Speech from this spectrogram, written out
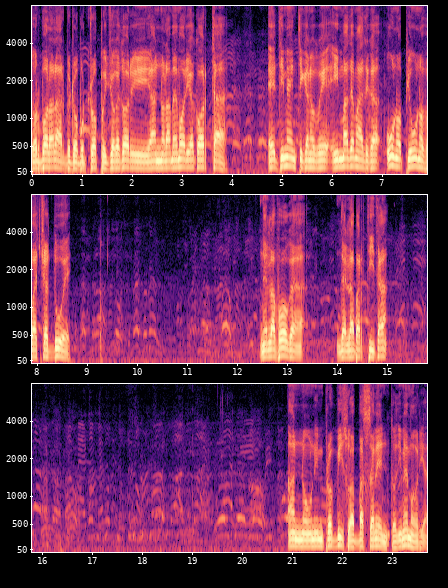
sorvola l'arbitro, purtroppo i giocatori hanno la memoria corta e dimenticano che in matematica 1 più 1 faccia 2. Nella foga della partita hanno un improvviso abbassamento di memoria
